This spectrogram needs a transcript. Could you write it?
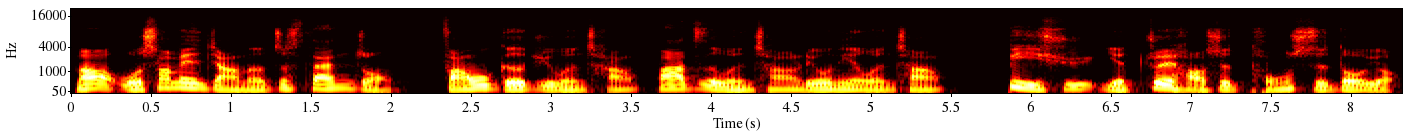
然后我上面讲的这三种房屋格局文昌、八字文昌、流年文昌，必须也最好是同时都有，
